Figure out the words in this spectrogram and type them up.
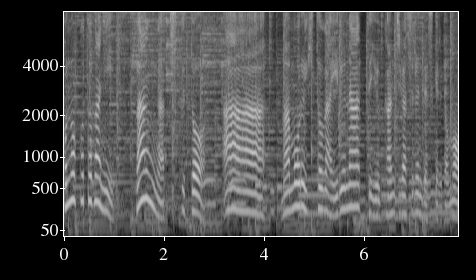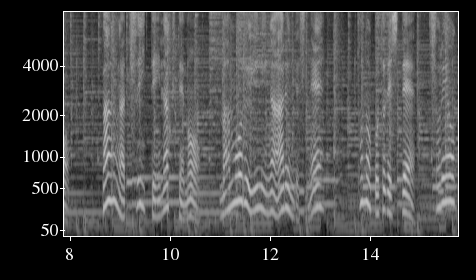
この言葉に「番」がつくとあー守る人がいるなっていう感じがするんですけれども番がついていなくても守る意味があるんですね。とのことでしてそれを考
